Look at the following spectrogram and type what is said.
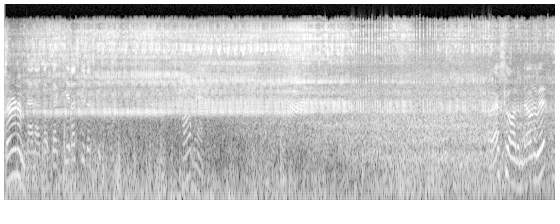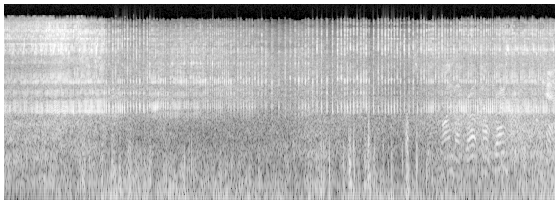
Turn them. No, no, that, that, yeah, that's good, that's good. Man. Oh, that slowed them down a bit. Mine don't grow up, drone can.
